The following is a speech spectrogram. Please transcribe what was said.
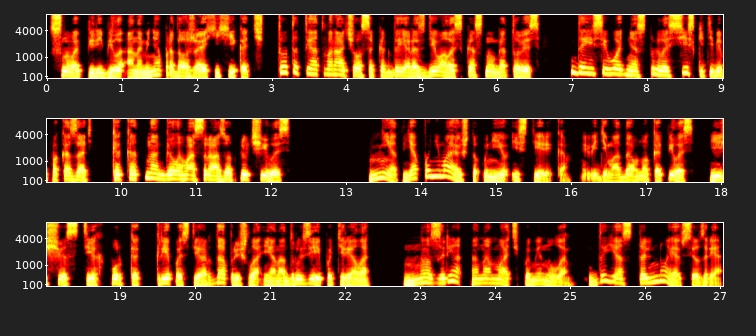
Снова перебила она меня, продолжая хихикать. То-то ты отворачивался, когда я раздевалась, ко сну готовясь. Да и сегодня стоило сиськи тебе показать, как одна голова сразу отключилась. Нет, я понимаю, что у нее истерика. Видимо, давно копилась, еще с тех пор, как к крепости Орда пришла, и она друзей потеряла. Но зря она мать помянула. Да и остальное все зря.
